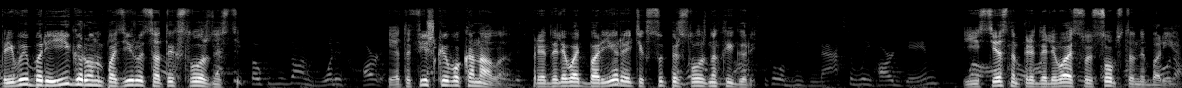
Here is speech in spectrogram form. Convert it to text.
При выборе игр он базируется от их сложности. И это фишка его канала — преодолевать барьеры этих суперсложных игр. И, естественно, преодолевать свой собственный барьер.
